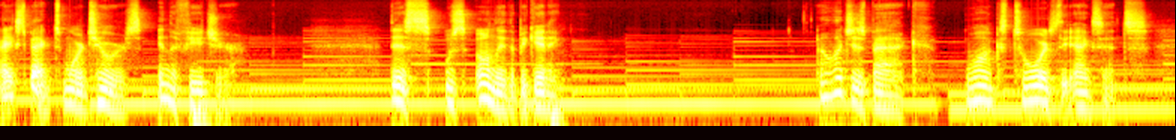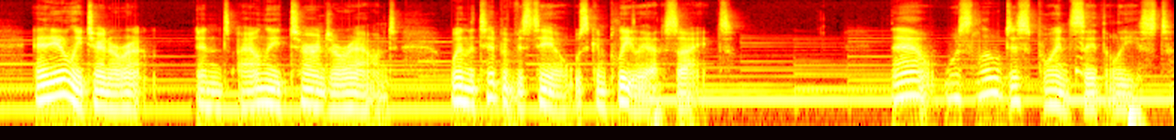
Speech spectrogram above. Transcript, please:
I expect more tours in the future. This was only the beginning. I his back, walks towards the exit, and he only turned around and I only turned around when the tip of his tail was completely out of sight. That was a little disappointing to say the least.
